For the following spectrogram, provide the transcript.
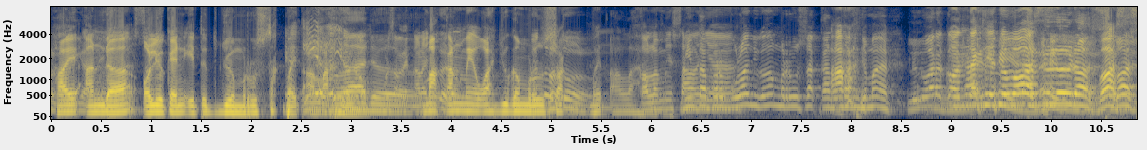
Hai. Anda, all you can eat itu juga merusak bait Iya, Allah. iya. Allah juga Makan dong. mewah juga merusak betul. bait Allah. Kalau misalnya Minta per bulan juga kan merusak kantong jemaat. Lu luar konteks itu bos. Dulu, Dos. Bos, Bos.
